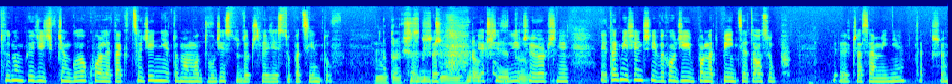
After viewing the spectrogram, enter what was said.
Trudno mi powiedzieć w ciągu roku, ale tak codziennie to mam od 20 do 40 pacjentów. No to jak się Także zliczy rocznie, Jak się zliczy to rocznie, y, tak miesięcznie wychodzi ponad 500 osób czasami, nie? Także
